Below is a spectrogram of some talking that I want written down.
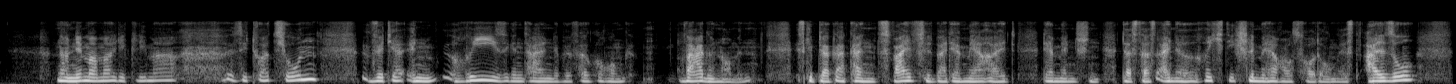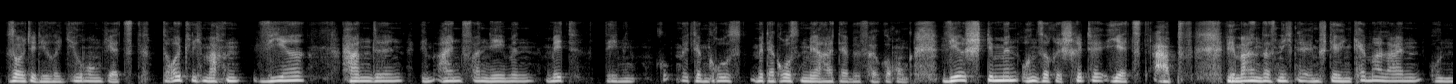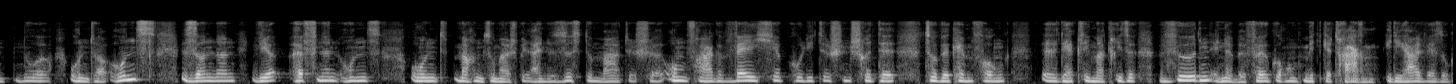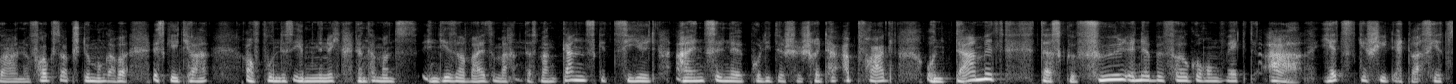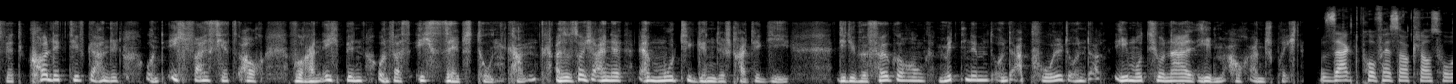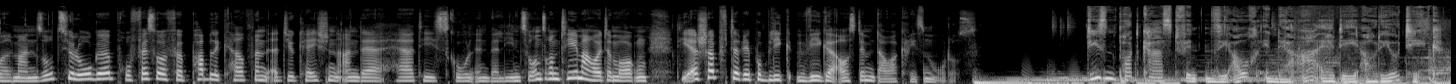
Na, nehmen wir mal die Klimasituation, wird ja in riesigen Teilen der Bevölkerung wahrgenommen. Es gibt ja gar keinen Zweifel bei der Mehrheit der Menschen, dass das eine richtig schlimme Herausforderung ist. Also sollte die Regierung jetzt deutlich machen, wir handeln im Einvernehmen mit den mit, dem Groß, mit der großen Mehrheit der Bevölkerung. Wir stimmen unsere Schritte jetzt ab. Wir machen das nicht mehr im stillen Kämmerlein und nur unter uns, sondern wir öffnen uns und machen zum Beispiel eine systematische Umfrage, welche politischen Schritte zur Bekämpfung äh, der Klimakrise würden in der Bevölkerung mitgetragen. Ideal wäre sogar eine Volksabstimmung, aber es geht ja auf Bundesebene nicht. Dann kann man es in dieser Weise machen, dass man ganz gezielt einzelne politische Schritte abfragt und damit das Gefühl in der Bevölkerung weckt, ah, jetzt geschieht etwas, jetzt wird kollektiv gehandelt und ich weiß jetzt auch, woran ich bin und was ich selbst tun kann. Also solch eine ermutigende Strategie, die die Bevölkerung mitnimmt und abholt und emotional eben auch anspricht sagt Professor Klaus Hohlmann, Soziologe, Professor für Public Health and Education an der Hertie School in Berlin. Zu unserem Thema heute Morgen, die erschöpfte Republik Wege aus dem Dauerkrisenmodus. Diesen Podcast finden Sie auch in der ARD Audiothek.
